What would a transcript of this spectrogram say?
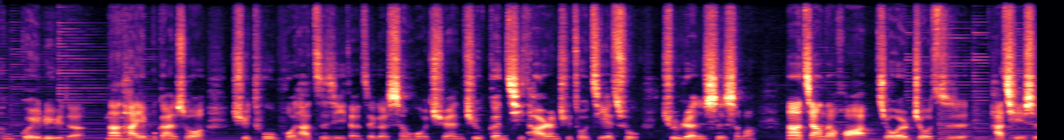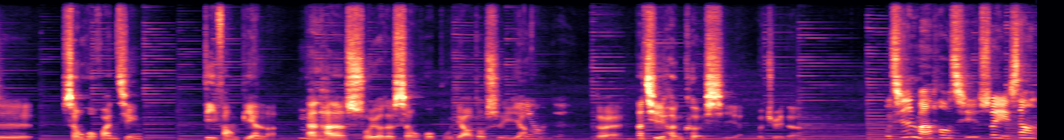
很规律的。那他也不敢说去突破他自己的这个生活圈，去跟其他人去做接触，去认识什么。那这样的话，久而久之，他其实生活环境地方变了，但他的所有的生活步调都是一样的。对，那其实很可惜，我觉得。我其实蛮好奇，所以像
